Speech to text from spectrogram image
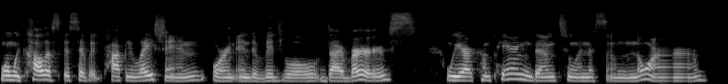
when we call a specific population or an individual diverse, we are comparing them to an assumed norm,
